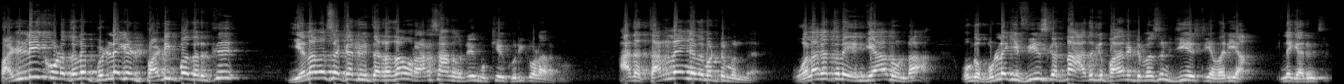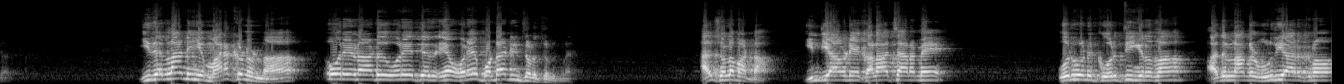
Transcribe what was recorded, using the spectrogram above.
பள்ளிக்கூடத்துல பிள்ளைகள் படிப்பதற்கு இலவச கல்வி தர்றதான் ஒரு அரசாங்கத்துடைய முக்கிய குறிக்கோளாக இருக்கணும். அதை தரலைங்கிறது மட்டும் இல்லை உலகத்தில் எங்கேயாவது உண்டா? உங்கள் பிள்ளைக்கு ஃபீஸ் கட்டினா அதுக்கு பதினெட்டு பர்சன்ட் ஜிஎஸ்டி வரியான் இன்னைக்கு அறிவிச்சிருக்காங்க. இதெல்லாம் நீங்கள் மறக்கணும்னா ஒரே நாடு ஒரே தேர்தல் ஏன் ஒரே பொண்டாட்டின்னு சொல்ல சொல்லுங்களேன். அது சொல்ல மாட்டான். இந்தியாவுடைய கலாச்சாரமே ஒருவனுக்கு ஒருத்திங்கிறது தான் அதில் நாங்கள் உறுதியாக இருக்கிறோம்.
